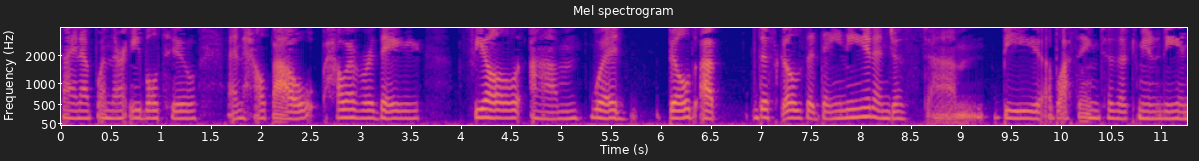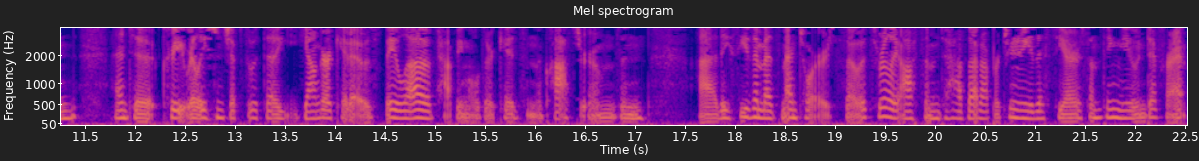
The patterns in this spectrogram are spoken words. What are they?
sign up when they're able to and help out however they feel um, would build up the skills that they need and just um, be a blessing to the community and and to create relationships with the younger kiddos. They love having older kids in the classrooms and uh, they see them as mentors. So it's really awesome to have that opportunity this year, something new and different.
